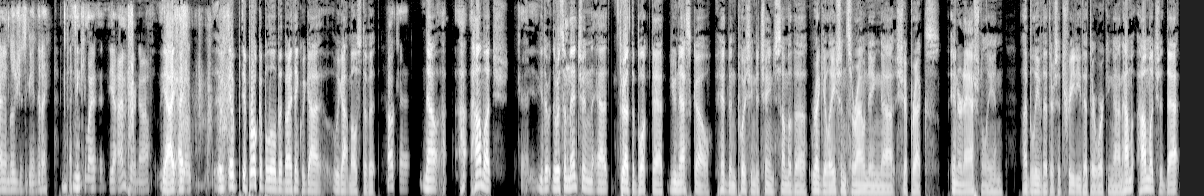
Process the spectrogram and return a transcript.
I didn't lose you again, did I? I think you might. Yeah, I'm here now. Yeah, I, I it, it, broke up a little bit, but I think we got we got most of it. Okay. Now, h- how much? Okay. There, there was some mention at throughout the book that UNESCO had been pushing to change some of the regulations surrounding uh, shipwrecks internationally, and I believe that there's a treaty that they're working on. How how much did that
